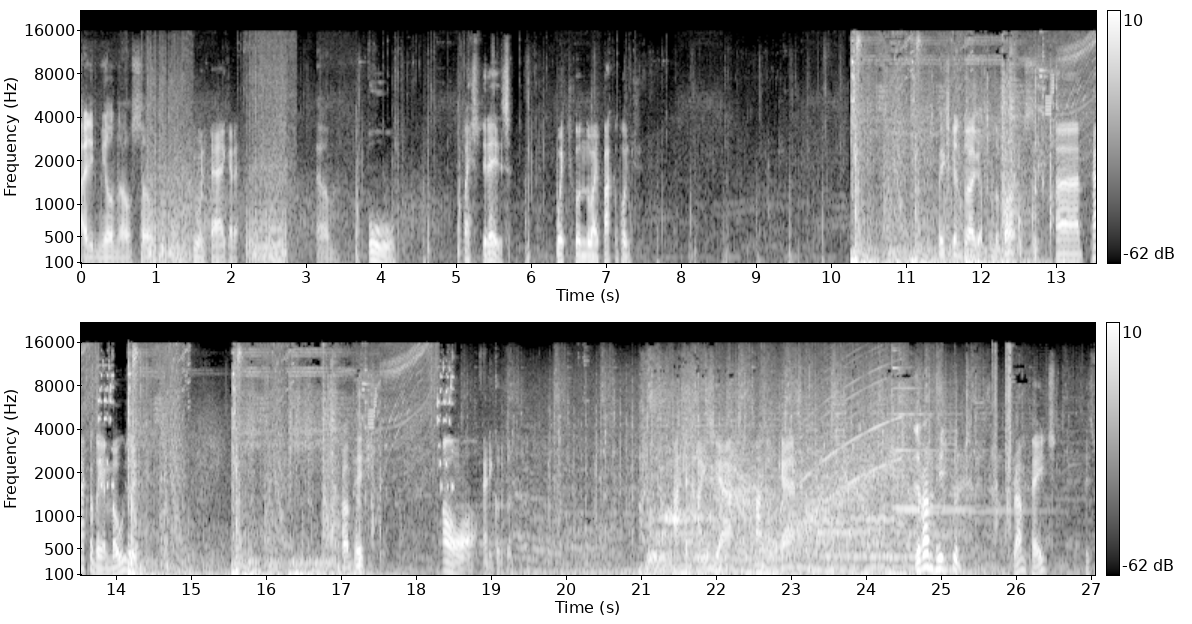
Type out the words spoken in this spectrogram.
I need meal now, so you wouldn't dare get it. um, Ooh. Question is, which gun do I pack a punch? which gun do I get from the box? Uh, preferably a Moser. Rampage. Oh, very good gun. I can ice, yeah. Man don't care. Is the Rampage good? Rampage is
